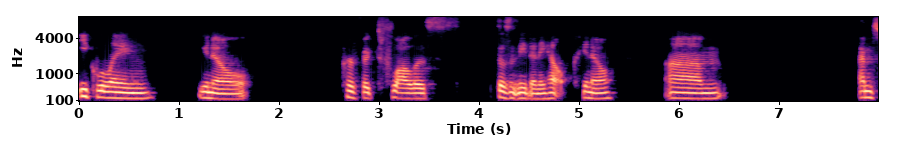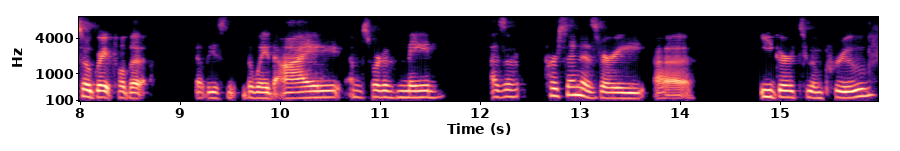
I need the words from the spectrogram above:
equaling you know perfect flawless doesn't need any help you know? Um i'm so grateful that at least the way that i am sort of made as a person is very uh eager to improve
